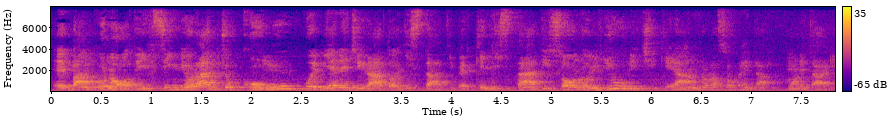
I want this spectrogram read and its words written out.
eh, banconote il signoraggio comunque viene girato agli Stati perché gli Stati sono gli unici che hanno la sovranità monetaria.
